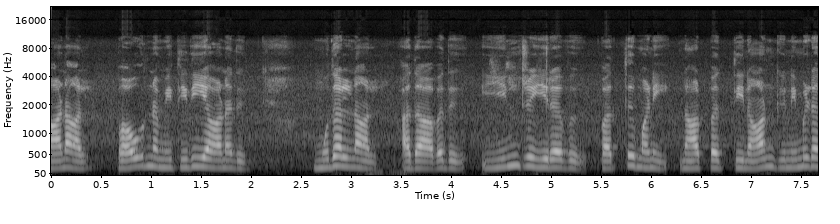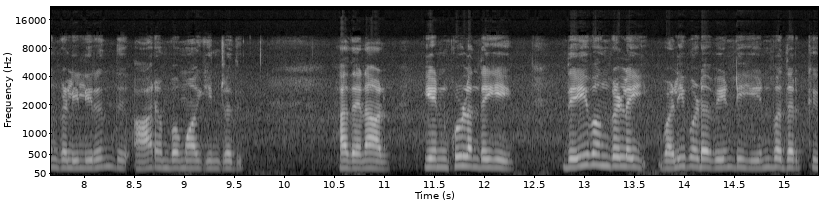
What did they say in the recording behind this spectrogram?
ஆனால் பௌர்ணமி திதியானது முதல் நாள் அதாவது இன்று இரவு பத்து மணி நாற்பத்தி நான்கு நிமிடங்களிலிருந்து ஆரம்பமாகின்றது. அதனால் என் குழந்தையே தெய்வங்களை வழிபட வேண்டி என்பதற்கு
